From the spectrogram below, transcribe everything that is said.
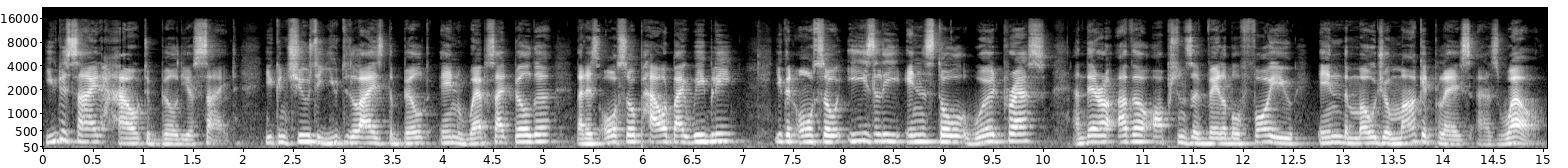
you decide how to build your site. You can choose to utilize the built-in website builder that is also powered by Weebly. You can also easily install WordPress, and there are other options available for you in the Mojo Marketplace as well.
